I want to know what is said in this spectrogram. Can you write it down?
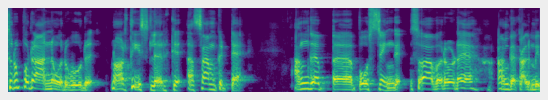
திருப்புரான்னு ஒரு ஊர் நார்த் ஈஸ்டில் இருக்குது அஸ்ஸாம் கிட்ட. அங்கே போஸ்டிங்கு ஸோ அவரோட அங்கே கிளம்பி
